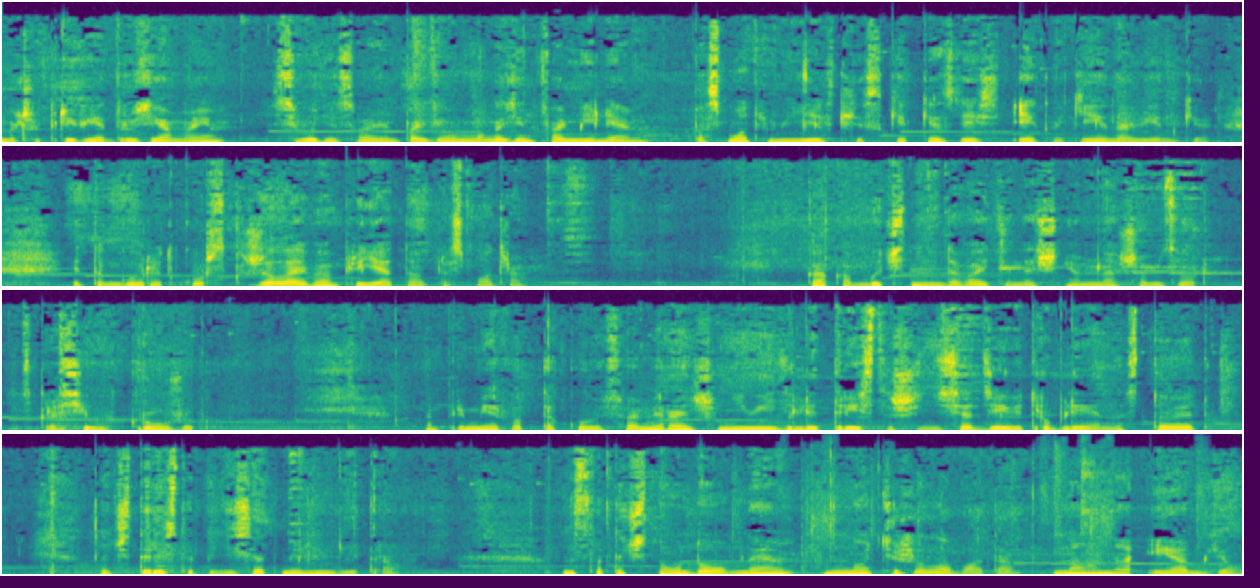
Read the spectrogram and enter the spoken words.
большой привет, друзья мои! Сегодня с вами пойдем в магазин «Фамилия», посмотрим, есть ли скидки здесь и какие новинки. Это город Курск. Желаю вам приятного просмотра. Как обычно, давайте начнем наш обзор с красивых кружек. Например, вот такую с вами раньше не видели. 369 рублей она стоит на 450 миллилитров. Достаточно удобная, но тяжеловато. Но она и объем.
